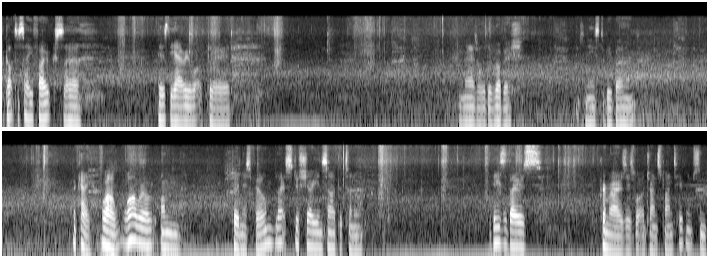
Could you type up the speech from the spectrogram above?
Forgot to say folks, uh, here's the area what I've cleared. And there's all the rubbish that needs to be burned. Okay, well, while we're on doing this film, let's just show you inside the tunnel. These are those primroses what I transplanted some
